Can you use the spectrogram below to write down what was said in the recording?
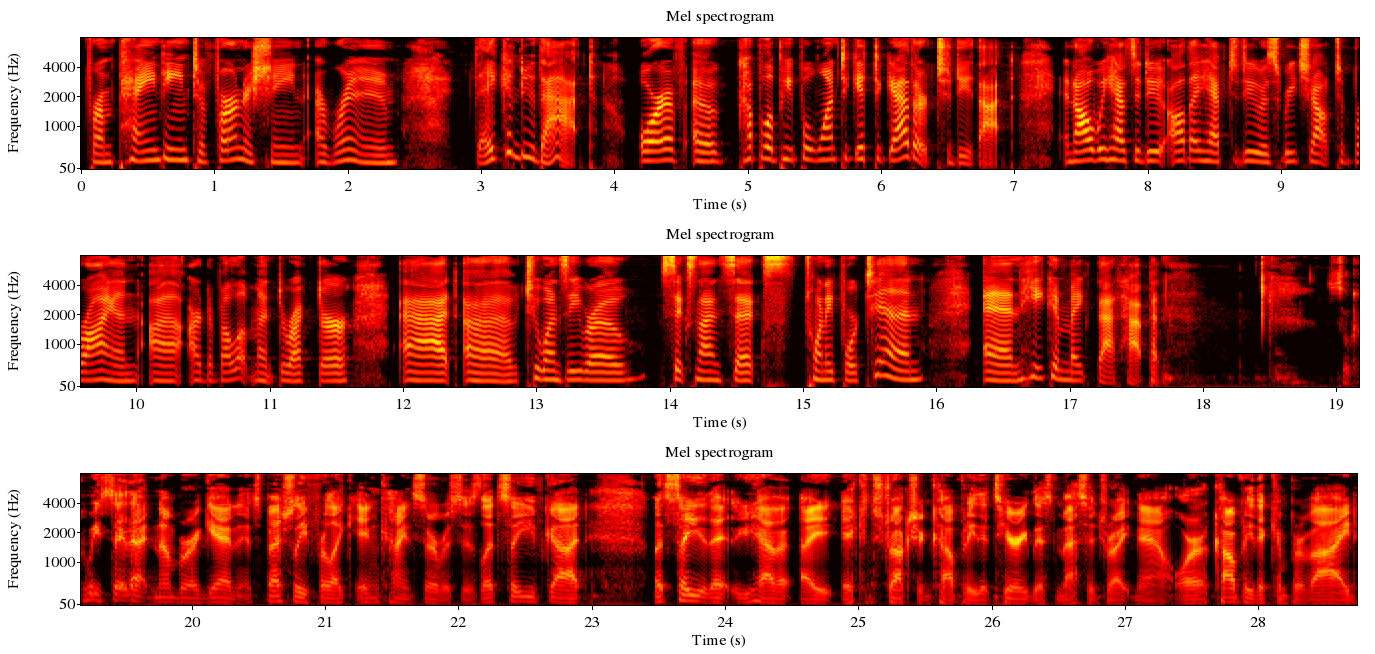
from painting to furnishing a room they can do that or if a couple of people want to get together to do that. And all we have to do all they have to do is reach out to brian uh, our development director at uh, 210-696-2410 and he can make that happen So can we say that number again, especially for like in-kind services? Let's say you've got, let's say that you have a, a construction company that's hearing this message right now, or a company that can provide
